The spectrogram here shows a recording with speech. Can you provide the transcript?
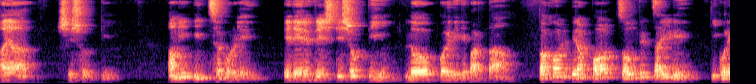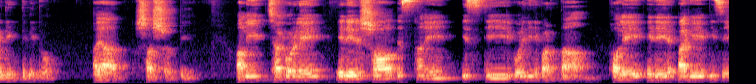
আয়াত আমি ইচ্ছা করলে এদের দৃষ্টি শক্তি লোপ করে দিতে পারতাম। তখন এরা পথ চলতে চাইলে কি করে দেখতে পেত? আয়াত সাতষট্টি। আমি ইচ্ছা করলে এদের স্থানে স্থির করে দিতে পারতাম। ফলে এদের আগে পিছে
